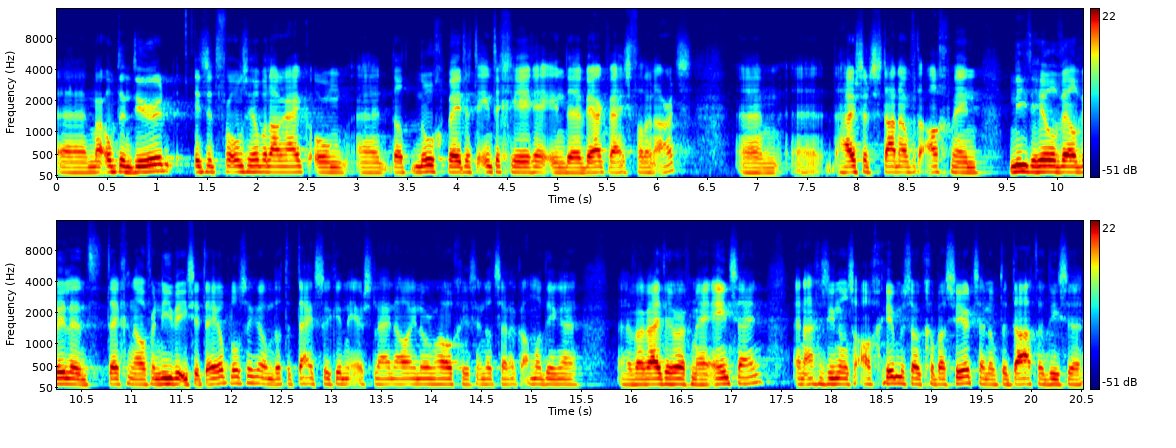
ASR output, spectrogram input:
Uh, maar op den duur is het voor ons heel belangrijk om dat nog beter te integreren in de werkwijze van een arts. Um, uh, de huisartsen staan over het algemeen niet heel welwillend tegenover nieuwe ICT-oplossingen, omdat de tijdsdruk in de eerste lijn al enorm hoog is. En dat zijn ook allemaal dingen waar wij het heel erg mee eens zijn. En aangezien onze algoritmes ook gebaseerd zijn op de data die ze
